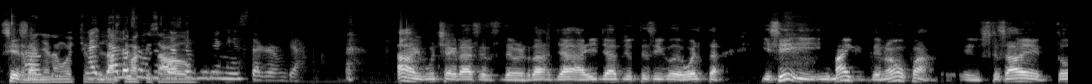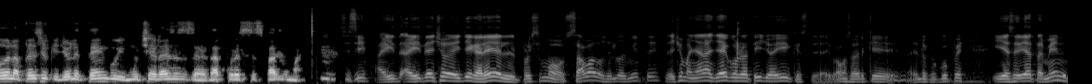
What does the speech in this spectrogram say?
Sí, Ah, exacto. Mañana en ocho. Ah, ya los empecé a sábado. seguir en Instagram ya. Ay, muchas gracias, de verdad. Ya ahí ya yo te sigo de vuelta. Y sí, y, y Mike, de nuevo, pa, eh, usted sabe todo el aprecio que yo le tengo y muchas gracias de verdad por este espacio, Mike. Sí, sí, ahí, ahí de hecho ahí llegaré el próximo sábado, si lo permite. De hecho, mañana llego un ratillo ahí, que este, ahí vamos a ver qué es lo que ocupe. Y ese día también,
